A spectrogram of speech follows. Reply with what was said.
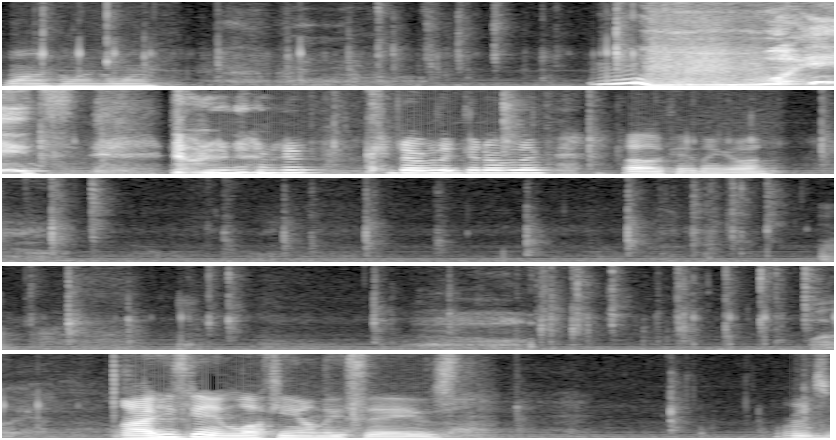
Come on, come on, come on. What? No, no, no, no. Get over there, get over there. Oh, okay, thank God. Ah, he's getting lucky on these saves. Where's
